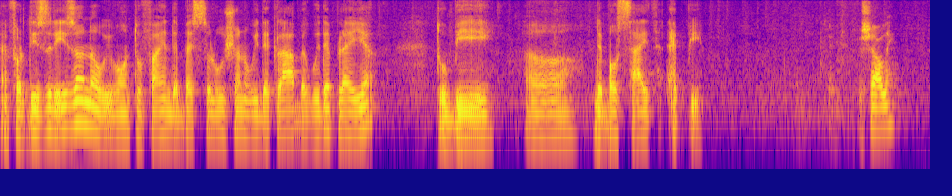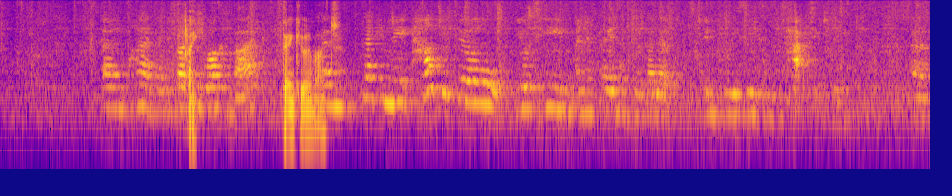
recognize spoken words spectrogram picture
and for this reason uh, we want to find the best solution with the club with the player to be uh, the both sides happy Charlie um, hi, thank you. Welcome back. Thank you very much. Um, secondly, how do you feel your team and your players have developed in pre-season tactically? Um,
